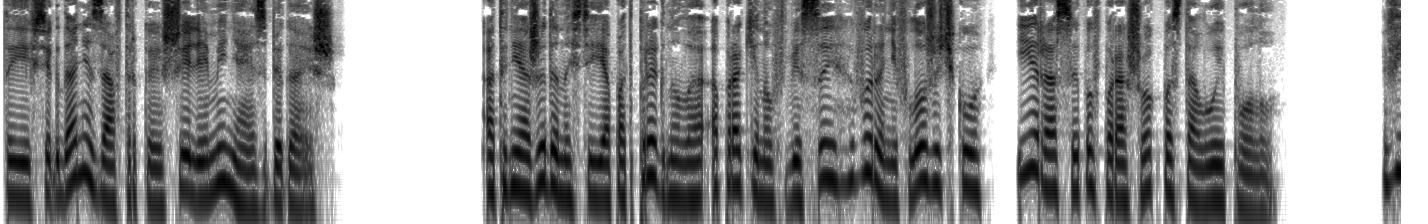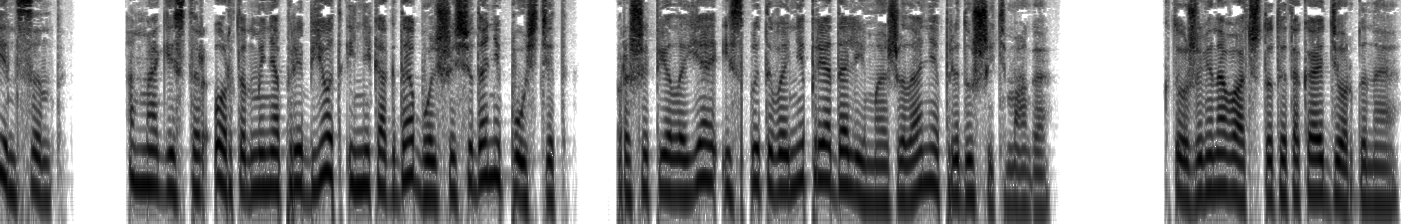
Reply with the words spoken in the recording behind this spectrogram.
«Ты всегда не завтракаешь или меня избегаешь?» От неожиданности я подпрыгнула, опрокинув весы, выронив ложечку и рассыпав порошок по столу и полу. «Винсент, магистр Ортон меня прибьет и никогда больше сюда не пустит», прошипела я, испытывая непреодолимое желание придушить мага. «Кто же виноват, что ты такая дерганая?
